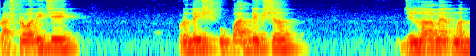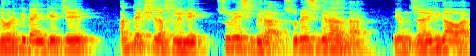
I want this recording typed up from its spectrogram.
राष्ट्रवादीचे प्रदेश उपाध्यक्ष जिल्हा म- मध्यवर्ती बँकेचे अध्यक्ष असलेले सुरेश बिरा सुरेश बिराजदार यांचंही गावात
